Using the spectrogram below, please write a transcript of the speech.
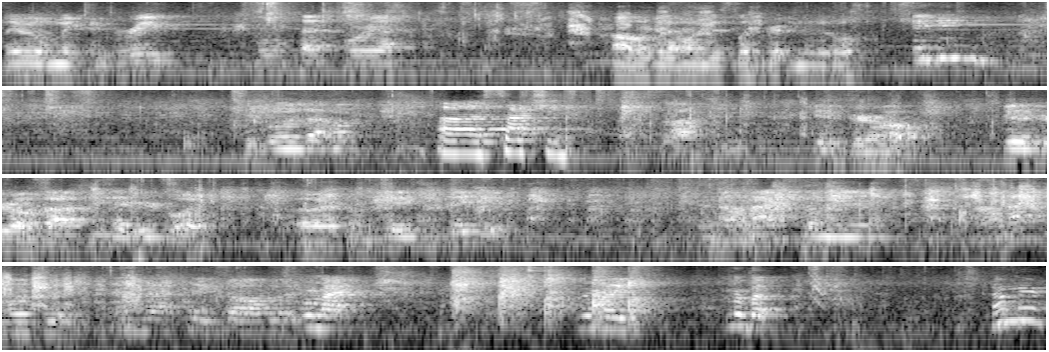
They will make a great little pet for you. Oh, look at that one just like right in the middle. Which one is that one? Uh, Sachie. Sachie. Good girl. Good girl, Sachie. Is that your toy? Alright, come take it, take it. And now Max coming in. Now Max wants it. And Max takes off with it. We're Max. Come here, buddy. Come here, bud. Come here.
